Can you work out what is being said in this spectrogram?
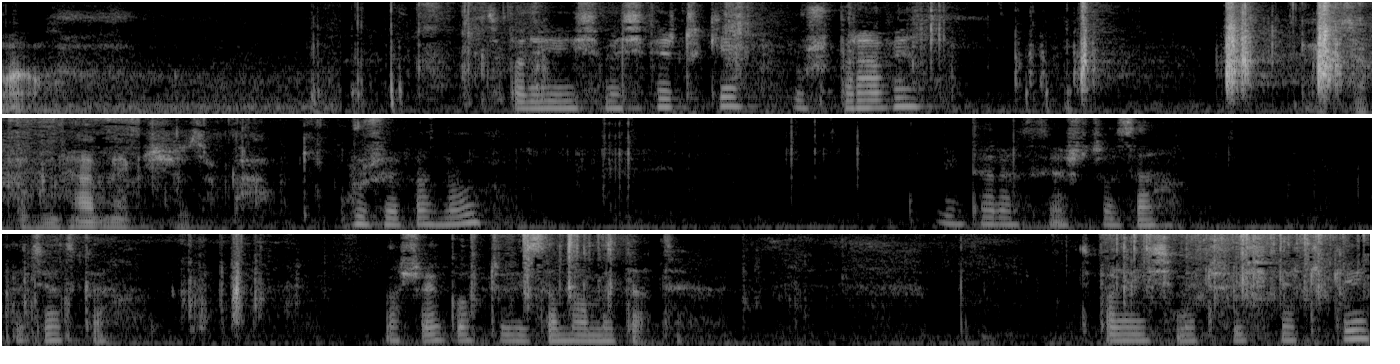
Wow. Spaliliśmy świeczki, już prawie. Tak, zapomniałem jak się zapałki. używaną. I teraz jeszcze za, za dziadka naszego, czyli za mamy taty. Spaliliśmy trzy świeczki.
